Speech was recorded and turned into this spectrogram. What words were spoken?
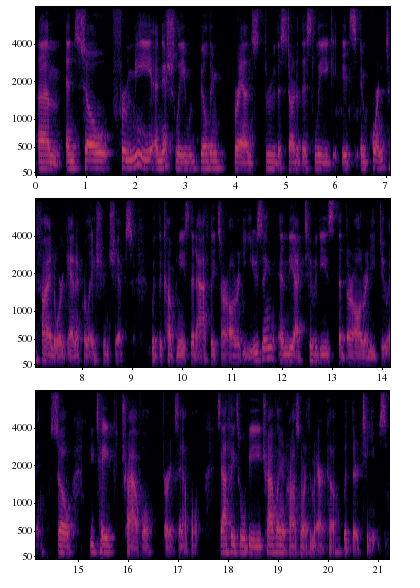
Um, and so for me, initially, building brands through the start of this league, it's important to find organic relationships with the companies that athletes are already using and the activities that they're already doing. So you take travel, for example. These athletes will be traveling across North America with their teams.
